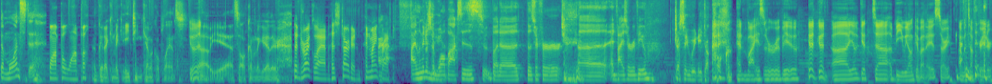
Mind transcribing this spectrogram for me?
The monster. Wampa wampa. Oh good, I can make 18 chemical plants. Good. Oh yeah, it's all coming together. The drug lab has started in Minecraft. I limited the wall boxes, but uh, those are for uh, advisor review. Jesse, we need to cook. Advisor review. Good, good. Uh, you'll get uh, a B. We don't give out A's. Sorry, I'm a tough grader.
